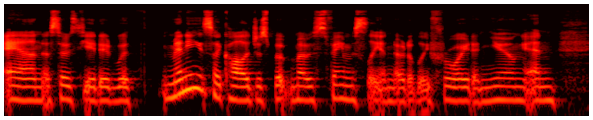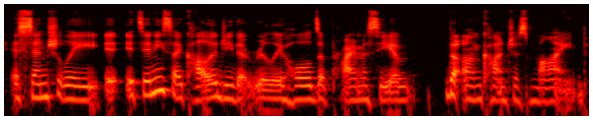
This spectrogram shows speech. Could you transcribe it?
and associated with many psychologists, but most famously and notably Freud and Jung. And essentially, it's any psychology that really holds a primacy of the unconscious mind.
